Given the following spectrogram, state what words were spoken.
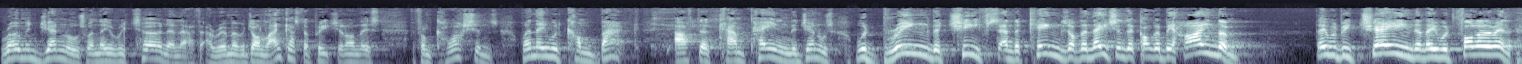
Roman generals, when they returned, and I, I remember John Lancaster preaching on this from Colossians, when they would come back after campaigning, the generals would bring the chiefs and the kings of the nations that conquered behind them they would be chained and they would follow them in.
